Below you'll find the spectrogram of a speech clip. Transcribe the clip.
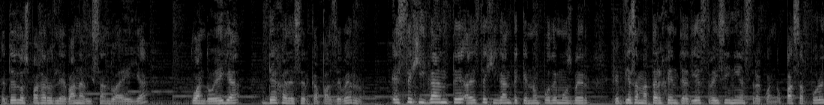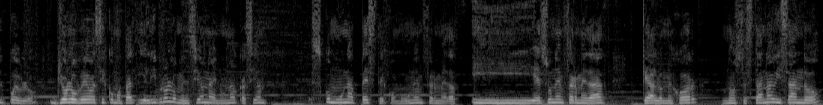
entonces los pájaros le van avisando a ella cuando ella deja de ser capaz de verlo. Este gigante, a este gigante que no podemos ver, que empieza a matar gente a diestra y siniestra cuando pasa por el pueblo, yo lo veo así como tal, y el libro lo menciona en una ocasión es como una peste, como una enfermedad. Y es una enfermedad que a lo mejor nos están avisando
